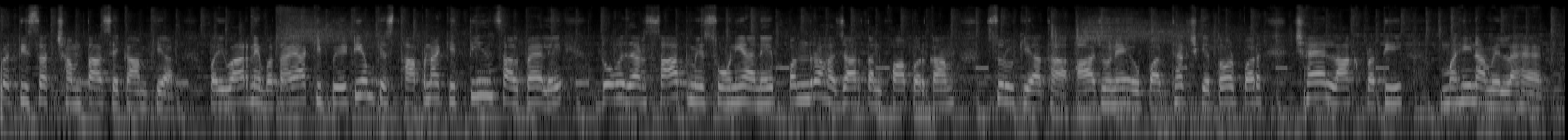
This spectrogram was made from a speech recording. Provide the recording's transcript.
प्रतिशत क्षमता से काम किया। परिवार ने बताया कि पेटीएम की स्थापना के तीन साल पहले 2007 में सोनिया ने पंद्रह हज़ार तनख्वाह पर काम शुरू किया था। आज उन्हें उपाध्यक्ष के तौर पर 6 लाख प्रति महीना मिल रहा है।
